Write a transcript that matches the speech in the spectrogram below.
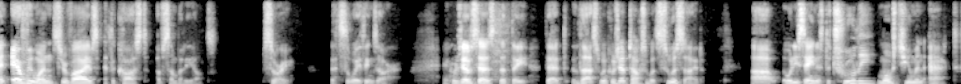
And everyone survives at the cost of somebody else. Sorry, that's the way things are. And Kojève says that they that thus, when Kojève talks about suicide, uh, what he's saying is the truly most human act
